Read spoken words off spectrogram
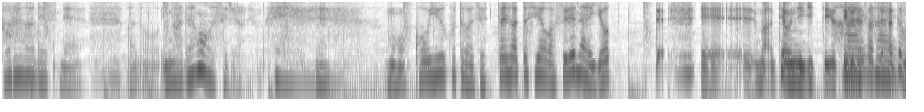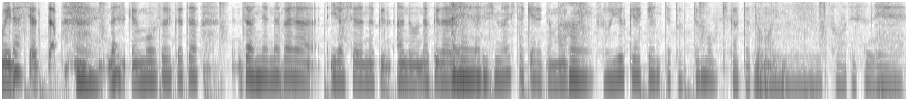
それはですねあの今でも忘れられるでもうこういうことは絶対私は忘れないよって、えーまあ、手を握って言ってくださった方もいらっしゃった、はいはい、ですけどもうそういう方残念ながらいらっしゃらなくあの亡くなられたりしましたけれども、えーはい、そういう経験ってとっても大きかったと思います。うそうですね。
